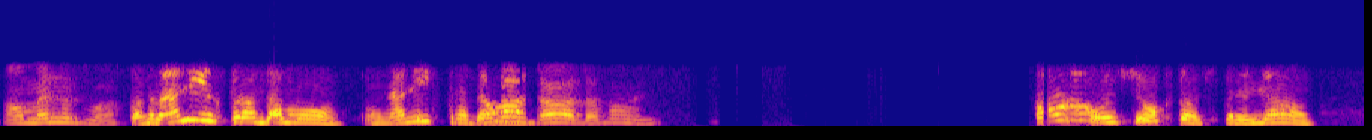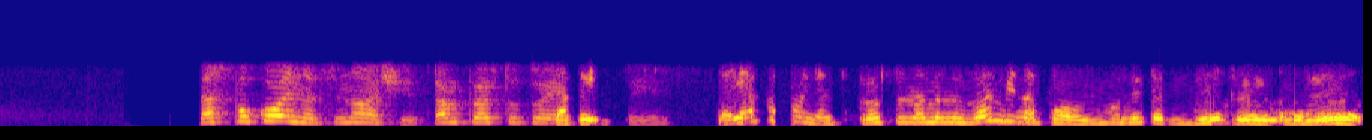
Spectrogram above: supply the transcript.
А у мене два. Погнали їх продамо. Погнали їх продамо. Да, да, давай. А, ось о, хто стріляв. Та спокійно, це наші. Там просто то Так і- стоять. Та я понял, просто на мене зомбі напали, вони так швидко і туди.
